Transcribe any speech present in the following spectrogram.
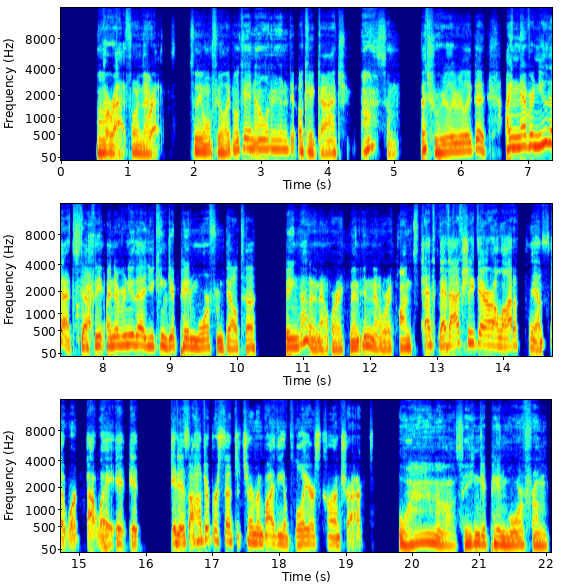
Um, correct. For them. Correct. So they won't feel like, okay, now what are you going to do? Okay, gotcha. Awesome. That's really, really good. I never knew that, Stephanie. I never knew that you can get paid more from Delta being out of network than in network on and, and actually there are a lot of plans that work that way. It it it is 100% determined by the employer's contract. Wow. So you can get paid more from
